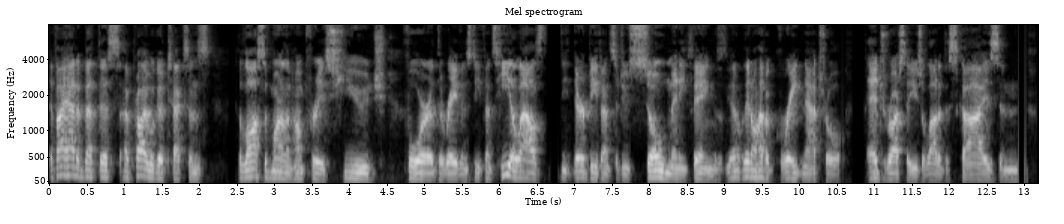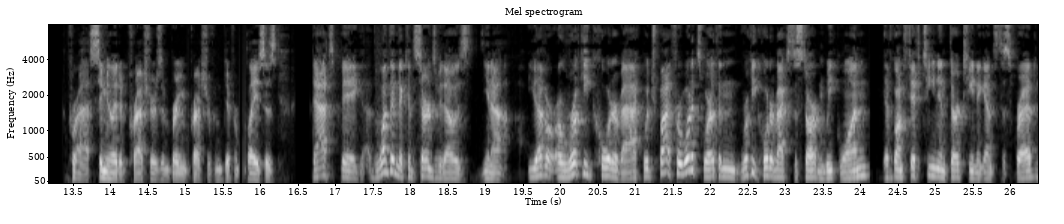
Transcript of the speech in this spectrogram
If I had to bet this, I probably would go Texans. The loss of Marlon Humphrey is huge for the Ravens defense. He allows their defense to do so many things. You know, they don't have a great natural edge rush. They use a lot of disguise and uh, simulated pressures and bring pressure from different places. That's big. The one thing that concerns me though is, you know, you have a, a rookie quarterback, which, by, for what it's worth, and rookie quarterbacks to start in week one have gone 15 and 13 against the spread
